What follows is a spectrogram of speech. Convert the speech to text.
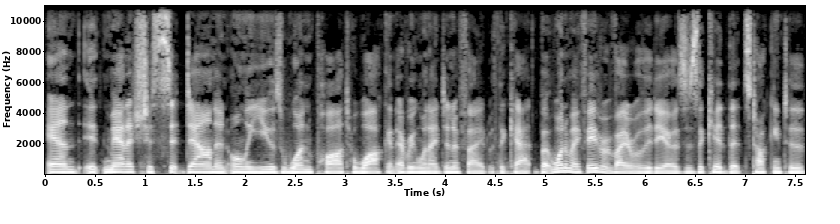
and it managed to sit down and only use one paw to walk and everyone identified with the cat. But one of my favorite viral videos is the kid that's talking to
